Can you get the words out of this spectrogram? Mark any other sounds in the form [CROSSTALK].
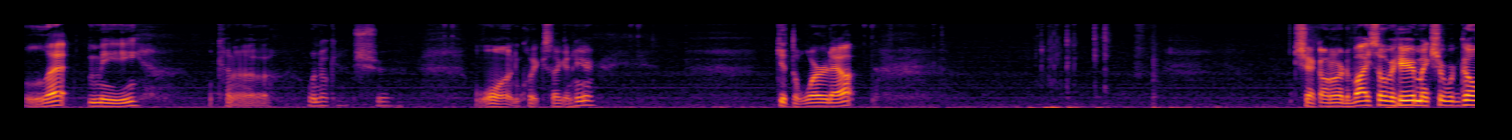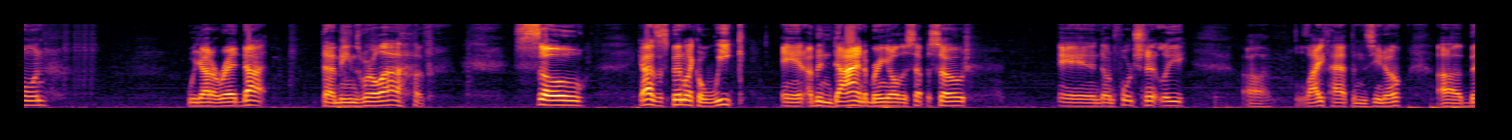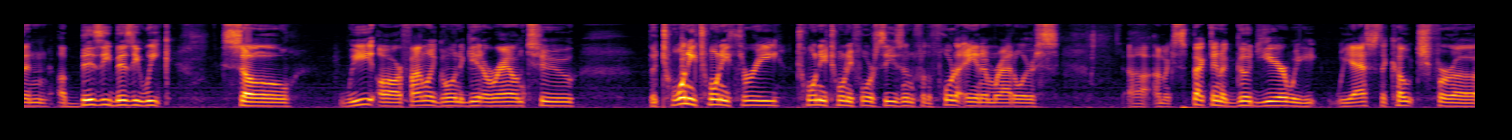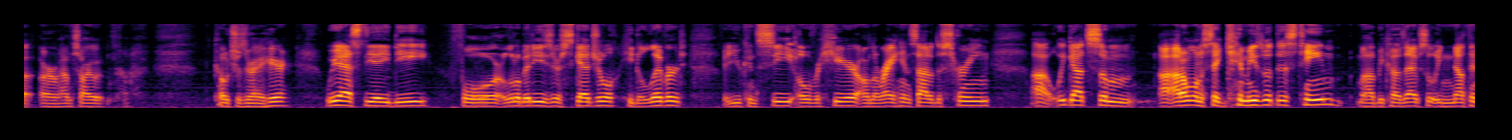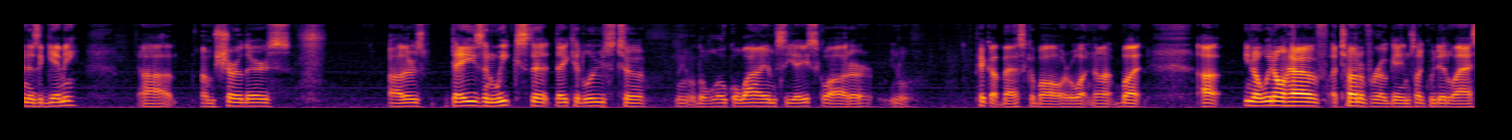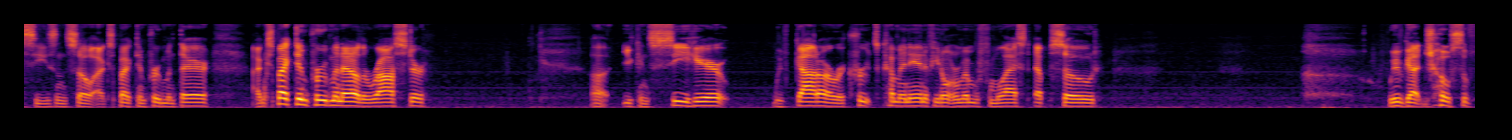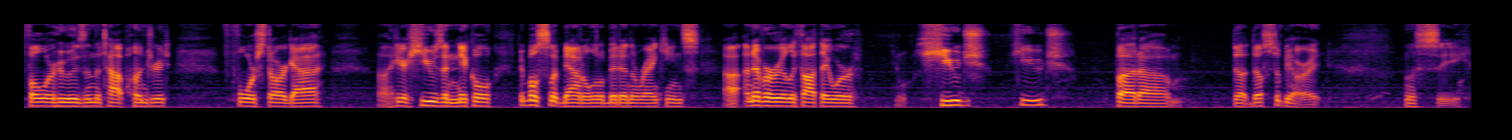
let me kind of window capture one quick second here. Get the word out. Check on our device over here make sure we're going. We got a red dot. That means we're alive. [LAUGHS] So guys it's been like a week and i've been dying to bring y'all this episode. And unfortunately uh, life happens, you know. Uh, been a busy, busy week. So we are finally going to get around to the 2023-2024 season for the Florida A&M Rattlers. Uh, I'm expecting a good year. We we asked the coach for a, or I'm sorry, [SIGHS] coach is right here. We asked the AD for a little bit easier schedule. He delivered. You can see over here on the right hand side of the screen. Uh, we got some I don't want to say [LAUGHS] gimmies with this team uh, because absolutely nothing is a gimme. Uh, I'm sure there's uh, there's days and weeks that they could lose to you know the local YMCA squad or you know pickup basketball or whatnot. But uh, you know we don't have a ton of road games like we did last season, so I expect improvement there. I expect improvement out of the roster. Uh, you can see here we've got our recruits coming in. If you don't remember from last episode, We've got [LAUGHS] Joseph Fuller, who is in the top 100, four star guy. Uh, here, Hughes and Nickel, they both slipped down a little bit in the rankings. Uh, I never really thought they were you know, huge, huge, but um, they'll, they'll still be all right. Let's see.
